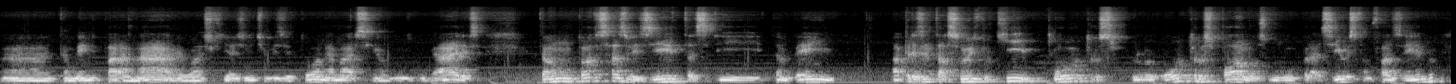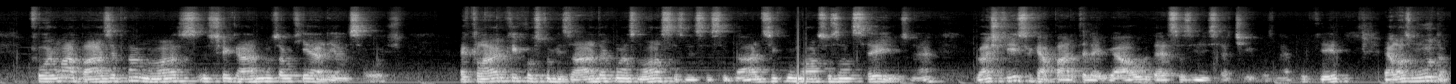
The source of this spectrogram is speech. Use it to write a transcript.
uh, também do Paraná, eu acho que a gente visitou, né, Márcia, em alguns lugares. Então, todas essas visitas e também apresentações do que outros, outros polos no Brasil estão fazendo foram a base para nós chegarmos ao que é a aliança hoje. É claro que customizada com as nossas necessidades e com nossos anseios, né? Eu acho que isso que é a parte legal dessas iniciativas, né? Porque elas mudam.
